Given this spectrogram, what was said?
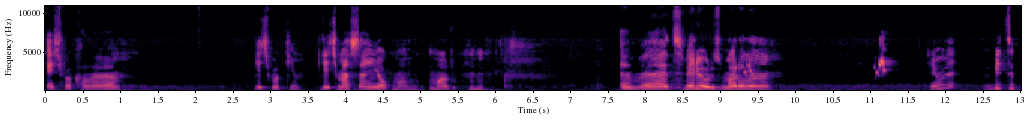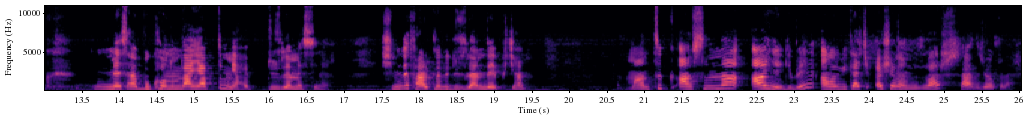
Geç bakalım. Geç bakayım. Geçmezsen yok mu marul? evet, veriyoruz marulunu. Şimdi bir tık mesela bu konumdan yaptım ya hep düzlemesini. Şimdi farklı bir düzlemde yapacağım. Mantık aslında aynı gibi ama birkaç aşamamız var. Sadece o kadar.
